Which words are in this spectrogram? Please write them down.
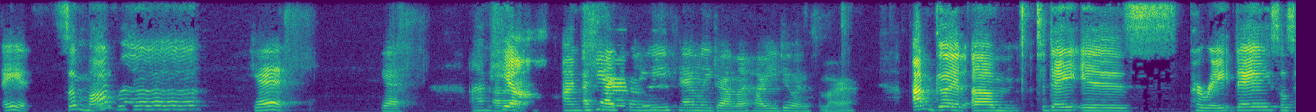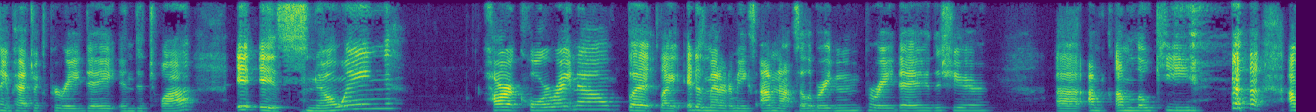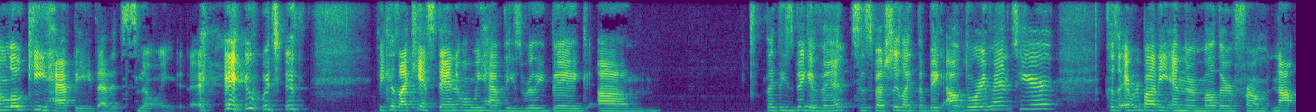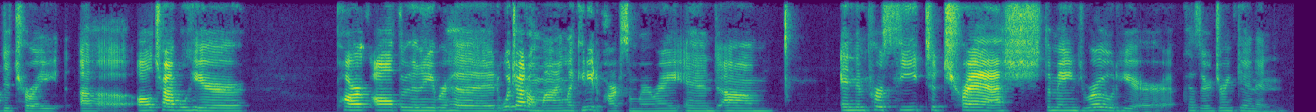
Say it. Samara, Yes. Yes. I'm Uh, here. I'm Aside here. from the family drama, how are you doing, Samara? I'm good. Um, today is parade day, so St. Patrick's Parade Day in Detroit. It is snowing hardcore right now, but like it doesn't matter to me because I'm not celebrating Parade Day this year. Uh, I'm I'm low key, I'm low key happy that it's snowing today, which is because I can't stand it when we have these really big, um, like these big events, especially like the big outdoor events here because everybody and their mother from not Detroit uh, all travel here, park all through the neighborhood, which I don't mind. Like you need to park somewhere, right? And um, and then proceed to trash the main road here because they're drinking and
